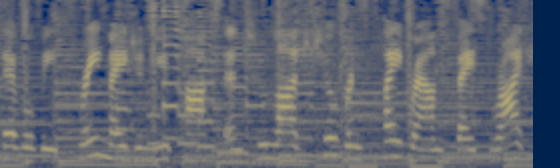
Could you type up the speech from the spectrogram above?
There will be three major new parks and two large children's playgrounds based right here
